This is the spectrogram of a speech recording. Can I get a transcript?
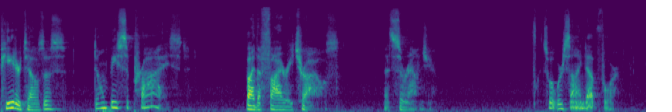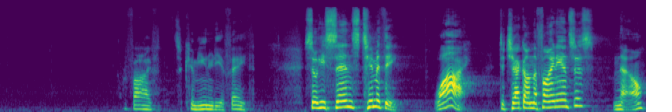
Peter tells us don't be surprised by the fiery trials that surround you. That's what we're signed up for. Number five, it's a community of faith. So he sends Timothy. Why? To check on the finances? No.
